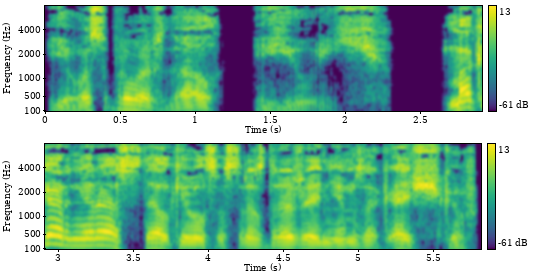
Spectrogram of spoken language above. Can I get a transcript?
Его сопровождал Юрий. Макар не раз сталкивался с раздражением заказчиков,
